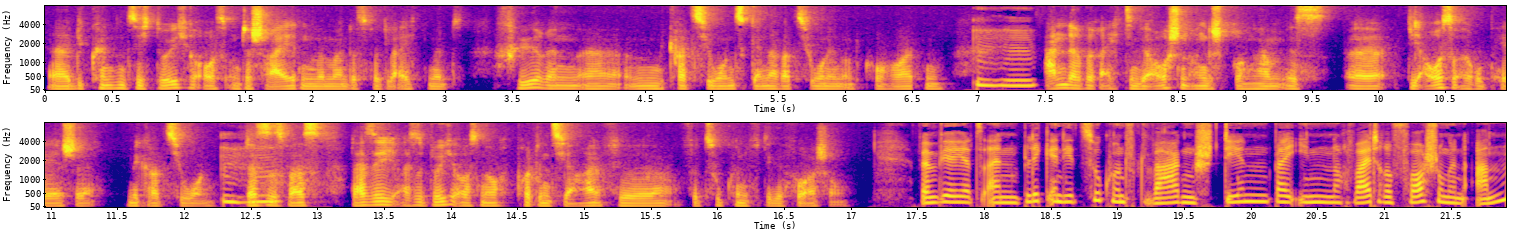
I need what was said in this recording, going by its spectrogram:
äh, die könnten sich durchaus unterscheiden, wenn man das vergleicht mit früheren äh, Migrationsgenerationen und Kohorten. Mhm. Anderer Bereich, den wir auch schon angesprochen haben, ist äh, die außereuropäische Migration. Mhm. Das ist was, da sehe ich also durchaus noch Potenzial für, für zukünftige Forschung. Wenn wir jetzt einen Blick in die Zukunft wagen, stehen bei Ihnen noch weitere Forschungen an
